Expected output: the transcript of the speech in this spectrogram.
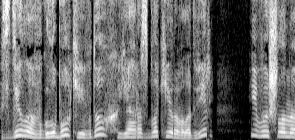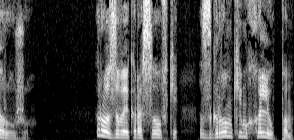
Сделав глубокий вдох, я разблокировала дверь и вышла наружу. Розовые кроссовки с громким хлюпом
